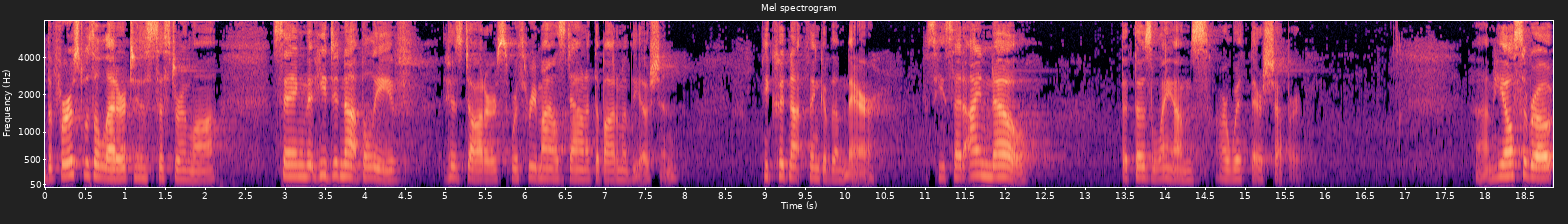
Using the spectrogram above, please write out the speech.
The first was a letter to his sister in law saying that he did not believe his daughters were three miles down at the bottom of the ocean. He could not think of them there. Because he said, I know that those lambs are with their shepherd. Um, he also wrote,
